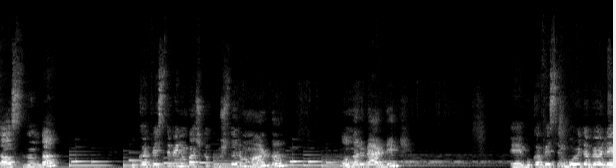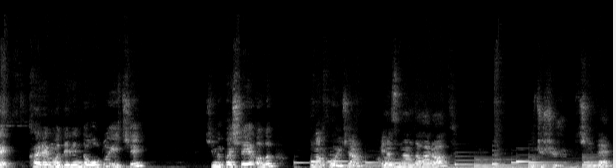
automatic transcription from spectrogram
Kafeste aslında. Bu kafeste benim başka kuşlarım vardı. Onları verdik. Ee, bu kafesin boyu da böyle kare modelinde olduğu için şimdi paşayı alıp buna koyacağım. En azından daha rahat uçuşur içinde.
